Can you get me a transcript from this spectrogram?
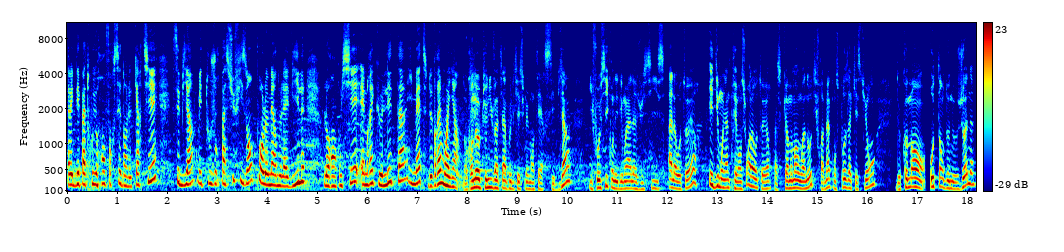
avec des patrouilles renforcées dans le quartier. C'est bien, mais toujours pas suffisant pour le maire de la ville. Laurent Russier aimerait que l'État y mette de vrais moyens. Donc on a obtenu 21 policiers supplémentaires, c'est bien. Il faut aussi qu'on ait des moyens de la justice à la hauteur et des moyens de prévention à la hauteur. Parce qu'à un moment ou à un autre, il faudra bien qu'on se pose la question de comment autant de nos jeunes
